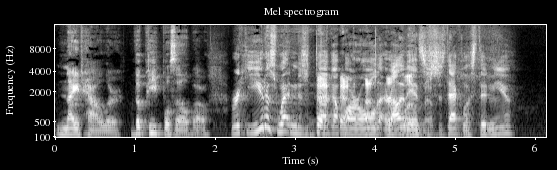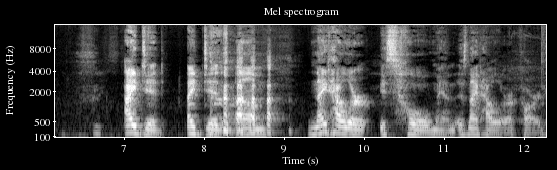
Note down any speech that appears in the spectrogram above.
Night Howler, the People's Elbow. Ricky, you just went and just dug up our old I Rally love the that. Ancestors deck list, didn't you? I did. I did. Um, Night Howler is, oh man, is Night Howler a card?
